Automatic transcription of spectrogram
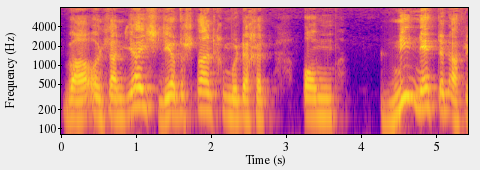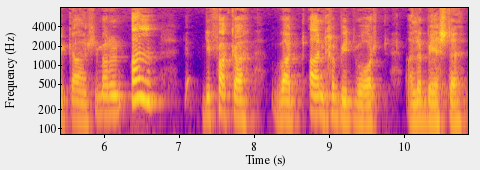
waar ons dan juis leerders aangemoedig het om nie net in Afrikaans maar in al die vakke wat aangebied word hulle beste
